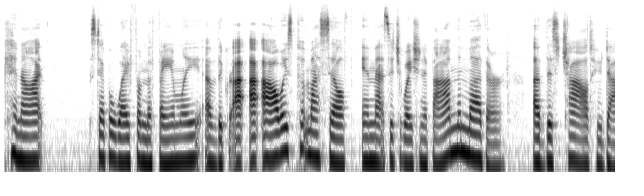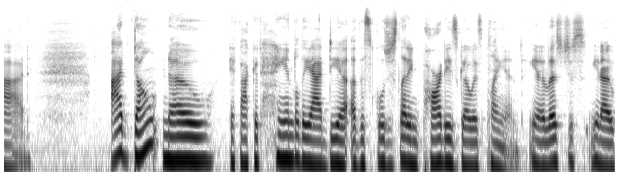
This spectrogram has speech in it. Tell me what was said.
cannot step away from the family of the. I, I always put myself in that situation. If I'm the mother of this child who died, I don't know if I could handle the idea of the school just letting parties go as planned. You know, let's just, you know,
